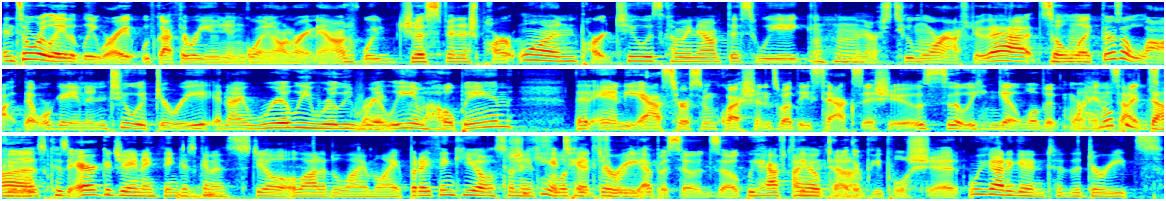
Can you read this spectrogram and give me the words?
And so, relatedly, right, we've got the reunion going on right now. We've just finished part one. Part two is coming out this week. Mm-hmm. And there's two more after that. So, like, there's a lot that we're getting into with Dorit. And I really, really, really am hoping that Andy asks her some questions about these tax issues so that we can get a little bit more I hope inside it does scoop. because Erika Jayne, I think, is going to steal a lot of the limelight. But I think he also She needs to look at three Dorit. episodes, though. We have to get into not. other people's shit. We got to get into the Doritos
